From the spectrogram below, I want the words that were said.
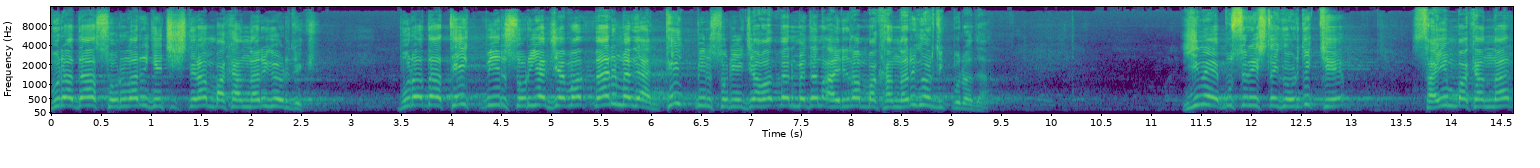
burada soruları geçiştiren bakanları gördük. Burada tek bir soruya cevap vermeden, tek bir soruya cevap vermeden ayrılan bakanları gördük burada. Yine bu süreçte gördük ki sayın bakanlar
